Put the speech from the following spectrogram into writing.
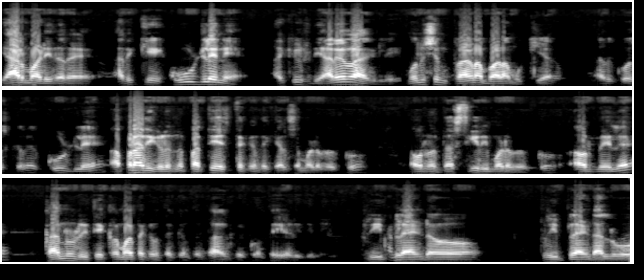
ಯಾರು ಮಾಡಿದ್ದಾರೆ ಅದಕ್ಕೆ ಕೂಡ್ಲೇನೆ ಅಕ್ಯೂಸ್ಡ್ ಯಾರ್ಯಾರ ಆಗ್ಲಿ, ಮನುಷ್ಯನ ಪ್ರಾಣ ಬಹಳ ಮುಖ್ಯ. ಅದಕ್ಕೋಸ್ಕರ ಕೂಡ್ಲೆ ಅಪರಾಧಿಗಳನ್ನ ಪತ್ತೆ ಹಚ್ಚತಕ್ಕಂಥ ಕೆಲಸ ಮಾಡಬೇಕು ಅವ್ರನ್ನ ದಸ್ತಗಿರಿ ಮಾಡಬೇಕು ಅವ್ರ ಮೇಲೆ ಕಾನೂನು ರೀತಿಯ ಕ್ರಮ ತಗೊಳ್ತಕ್ಕಂಥದ್ದು ಆಗ್ಬೇಕು ಅಂತ ಹೇಳಿದ್ದೀನಿ. ಪ್ರೀ ಪ್ಲಾನ್ಡ್ ಪ್ರೀ ಪ್ಲಾನ್ಡ್ ಅಲ್ವೋ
